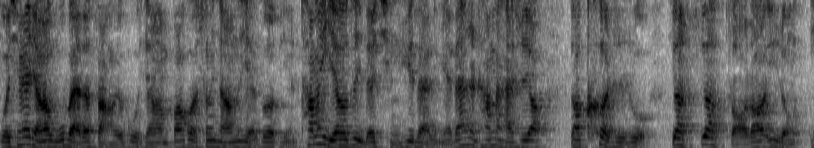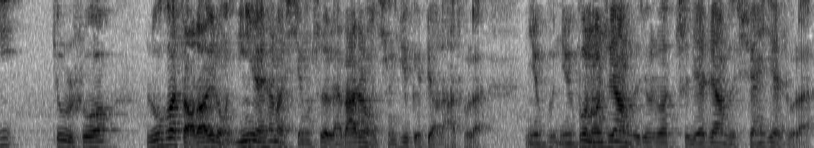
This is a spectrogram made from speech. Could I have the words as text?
我前面讲的伍佰的返回故乡，包括声翔那些作品，他们也有自己的情绪在里面，但是他们还是要要克制住，要要找到一种一就是说如何找到一种音乐上的形式来把这种情绪给表达出来。你不，你不能这样子，就是说直接这样子宣泄出来，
